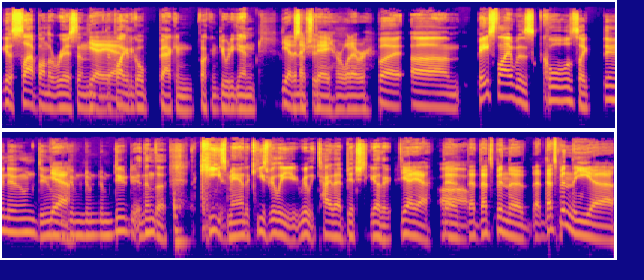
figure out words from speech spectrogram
get a slap on the wrist, and Yeah, they're probably gonna go back and fucking do it again. yeah, the next shit. day or whatever. But um, baseline was cool. It's like doom doom doom Yeah. doom doom doom doom, doom. and then the the keys, man, the keys really really tie that bitch together. Yeah, yeah. That, Uh, that that's been the that, that's been the uh,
